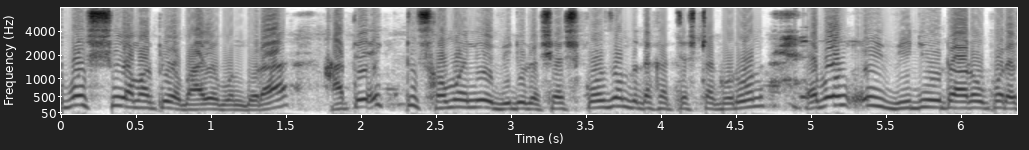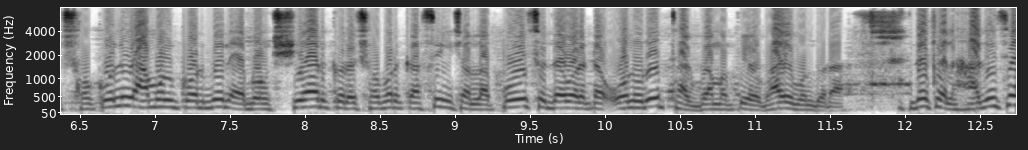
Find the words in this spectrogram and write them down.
অবশ্যই আমার প্রিয় ভাই বন্ধুরা হাতে একটু সময় নিয়ে ভিডিওটা শেষ পর্যন্ত দেখার চেষ্টা করুন এবং এই ভিডিওটার উপরে সকলেই আমল করবেন এবং শেয়ার করে সবার কাছে ইনশাআল্লাহ পৌঁছে দেওয়ার একটা অনুরোধ থাকবে আমার প্রিয় ভাই বন্ধুরা। দেখেন, হাদিসে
